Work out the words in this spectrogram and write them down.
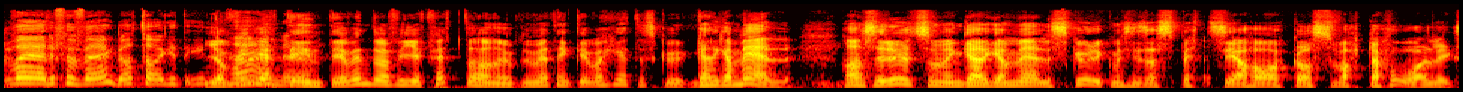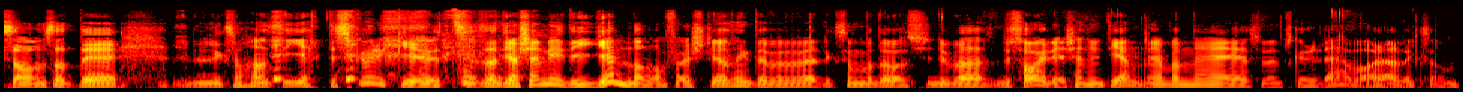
Vad är det för väg du har tagit in Jag här vet nu? inte, jag vet inte varför Geppetto har upp det, men jag tänker, vad heter skurk? Gargamel! Han ser ut som en Gargamel-skurk med sin så spetsiga haka och svarta hår liksom, så att det, liksom, han ser jätteskurkig ut, så att jag kände inte igen honom först, jag tänkte, liksom vadå, du, bara, du sa ju det, känner du inte igen honom? Jag bara, nej, så vem skulle det där vara liksom?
